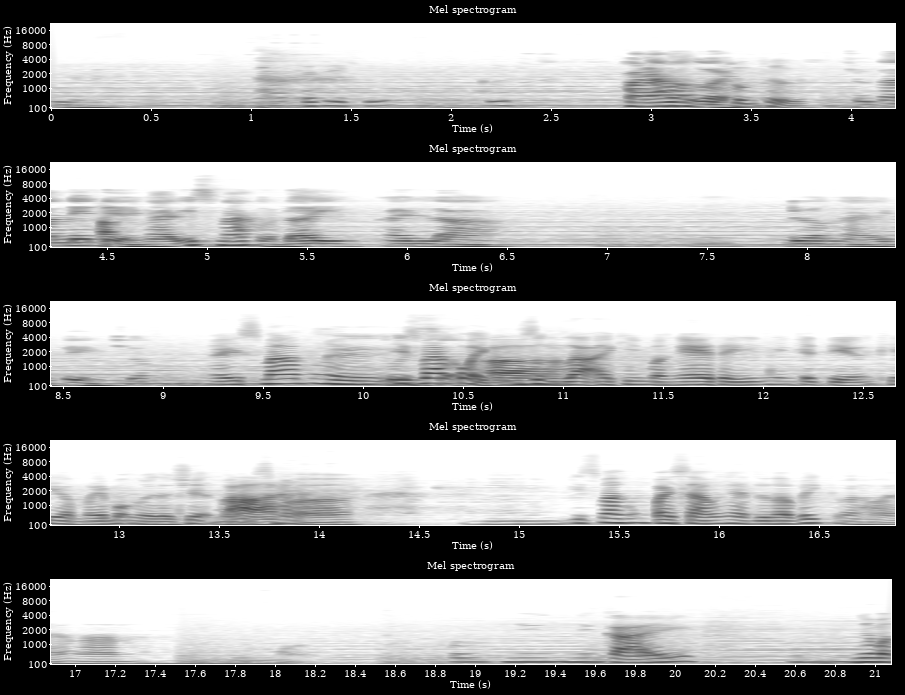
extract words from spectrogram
Ừ. thế thì cứ cứ khoan đã mọi người thử. chúng ta nên để ngài Ismark ở đây hay là ừ. đưa ngài ấy về trước Ngay Smart Tôi Ismark sợ- có phải cũng à. dừng lại khi mà nghe thấy những cái tiếng khi mà mấy mọi người nói chuyện và À. Ismark bảo, ừm, Ismark cũng quay sang với nhà Dunavic và hỏi rằng là có những, những cái nhưng mà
